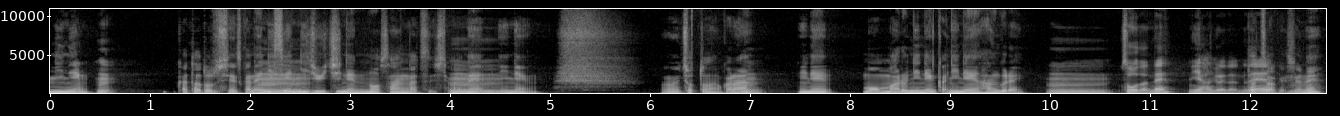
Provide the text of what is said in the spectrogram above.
2年うん。が経とうとしてるんですかね、うん。2021年の3月でしたからね、うん。2年、うん、ちょっとなのかな、うん。2年もう丸2年か。2年半ぐらいうん、うん、そうだね。2半ぐらいなんでね。経つわけですよね、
